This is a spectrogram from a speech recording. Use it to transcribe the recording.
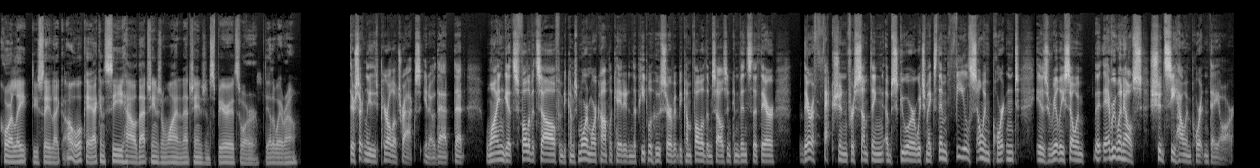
correlate? Do you say like, oh, okay, I can see how that changed in wine and that changed in spirits, or the other way around? There's certainly these parallel tracks, you know, that that wine gets full of itself and becomes more and more complicated, and the people who serve it become full of themselves and convinced that they're their affection for something obscure, which makes them feel so important, is really so. Im- everyone else should see how important they are,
